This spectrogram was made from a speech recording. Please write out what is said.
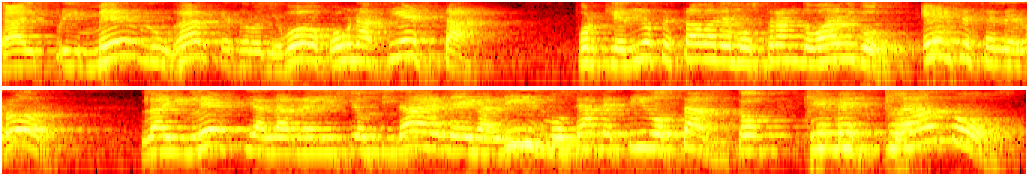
Al primer lugar que se lo llevó fue una fiesta. Porque Dios estaba demostrando algo. Ese es el error. La iglesia, la religiosidad, el legalismo se ha metido tanto que mezclamos.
